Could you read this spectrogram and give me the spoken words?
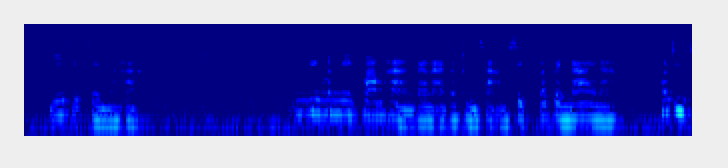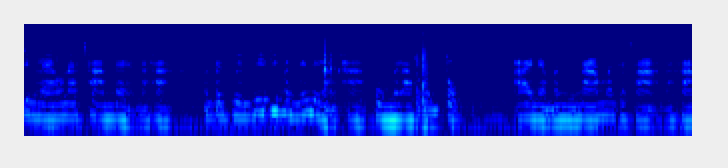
20 เซนนะคะ จริงๆ มันมีความห่างกันอาจจะถึง 30 ก็เป็นได้นะ เพราะจริง ๆ แล้วนะชานแดดนะคะ มันเป็นพื้นที่ที่มันไม่มีหลังคาคุมเวลาฝนตก อะไรเนี่ยมันน้ำมันจะสาดนะคะ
